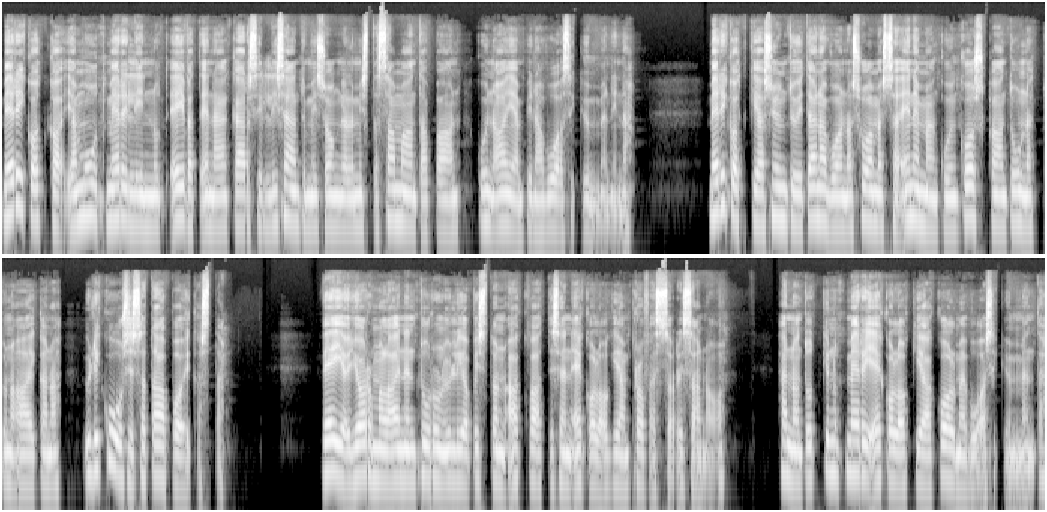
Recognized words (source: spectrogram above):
Merikotka ja muut merilinnut eivät enää kärsi lisääntymisongelmista samaan tapaan kuin aiempina vuosikymmeninä. Merikotkia syntyi tänä vuonna Suomessa enemmän kuin koskaan tunnettuna aikana, yli 600 poikasta. Veijo Jormalainen Turun yliopiston akvaattisen ekologian professori sanoo. Hän on tutkinut meriekologiaa kolme vuosikymmentä.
